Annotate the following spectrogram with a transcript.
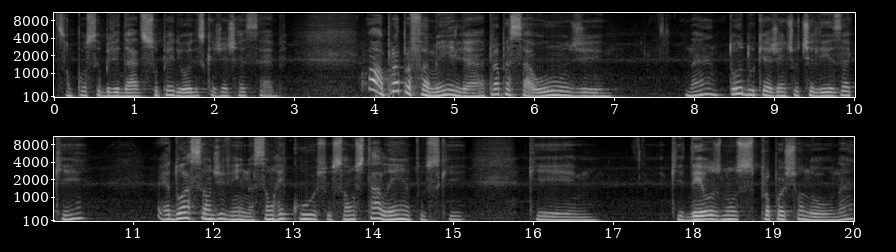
São possibilidades superiores que a gente recebe. Oh, a própria família, a própria saúde, né? Tudo que a gente utiliza aqui é doação divina, são recursos, são os talentos que, que, que Deus nos proporcionou, né?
